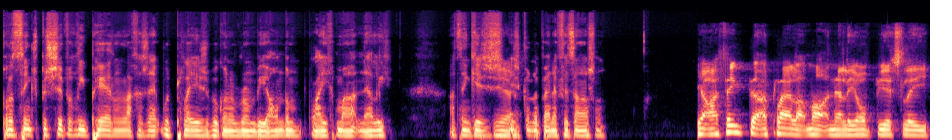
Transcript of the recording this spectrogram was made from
but I think specifically pairing Lacazette with players who are going to run beyond them, like Martinelli, I think is, yeah. is going to benefit Arsenal. Yeah, I think that a player like Martinelli, obviously,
